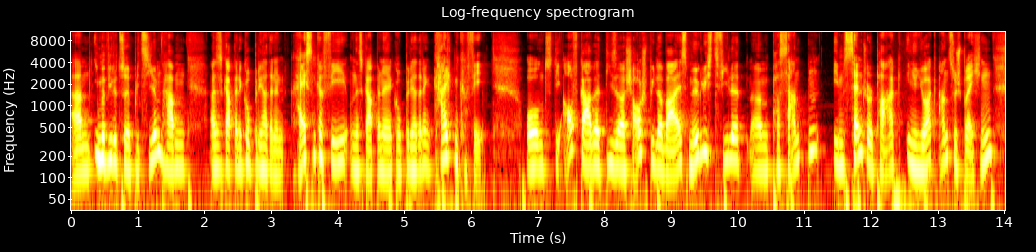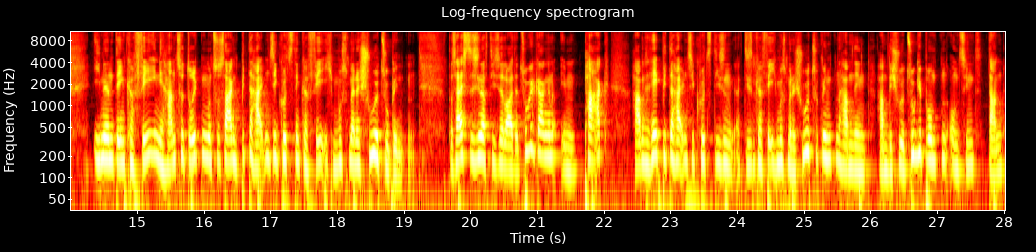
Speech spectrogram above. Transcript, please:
ähm, immer wieder zu replizieren haben. Also es gab eine Gruppe, die hat einen heißen Kaffee und es gab eine Gruppe, die hat einen kalten Kaffee. Und die Aufgabe dieser Schauspieler war es, möglichst viele ähm, Passanten im Central Park in New York anzusprechen, ihnen den Kaffee in die Hand zu drücken und zu sagen, bitte halten Sie kurz den Kaffee, ich muss meine Schuhe zubinden. Das heißt, sie sind auf diese Leute zugegangen im Park, haben gesagt, hey, bitte halten Sie kurz diesen, diesen Kaffee, ich muss meine Schuhe zubinden, haben, den, haben die Schuhe zugebunden und sind dann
